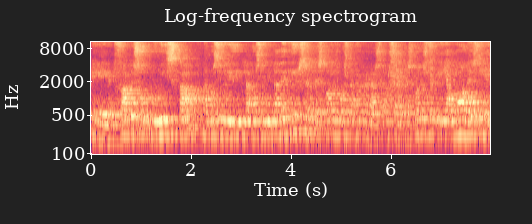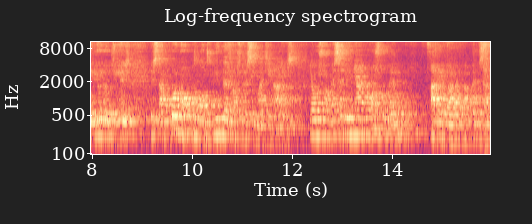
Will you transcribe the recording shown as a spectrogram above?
eh, fa que s'ocluïsca la, possibilitat, la possibilitat de dir certes coses o estar en relació amb certes coses perquè hi ha modes i ideologies que estan com, com omplint els nostres imaginaris. Llavors, només allunyant-nos podem arribar a pensar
